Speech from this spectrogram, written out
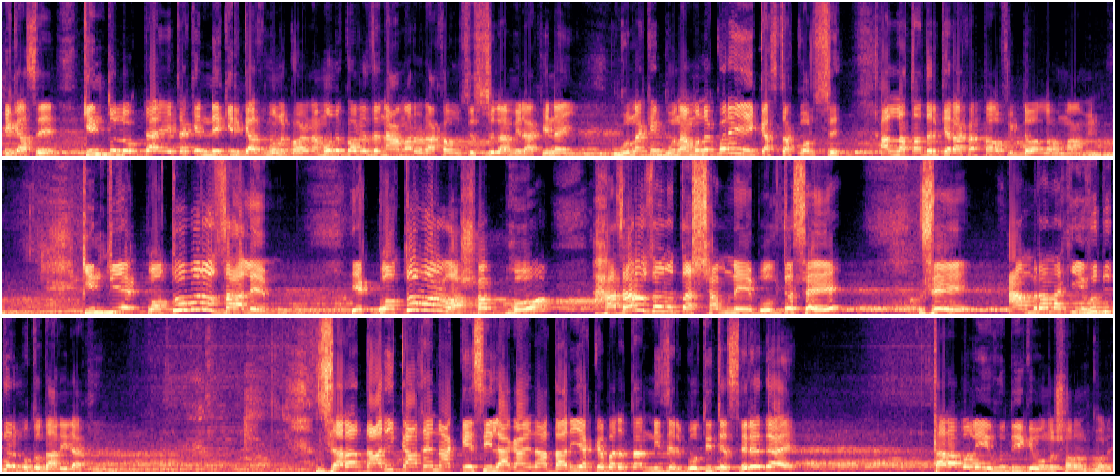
ঠিক আছে, কিন্তু লোকটা এটাকে নেকির কাজ মনে করে না। মনে করে যে না, আমারও রাখা উচিত ছিল, আমি রাখি নাই। গুনাকে গুণা মনে করে এই কাজটা করছে। আল্লাহ তাদেরকে রাখার তাওফিক দেওয়া আল্লাহ আমিন। কিন্তু এ কত বড় জালেম, এ কত বড় অসভ্য, হাজারো জনতার সামনে বলতেছে যে, আমরা নাকি ইহুদিদের মতো দাড়ি রাখি। যারা দাড়ি কাটে না, কেসি লাগায় না, দাড়ি একেবারে তার নিজের গতিতে ছেড়ে দেয়, তারা বলে ইহুদিকে অনুসরণ করে।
